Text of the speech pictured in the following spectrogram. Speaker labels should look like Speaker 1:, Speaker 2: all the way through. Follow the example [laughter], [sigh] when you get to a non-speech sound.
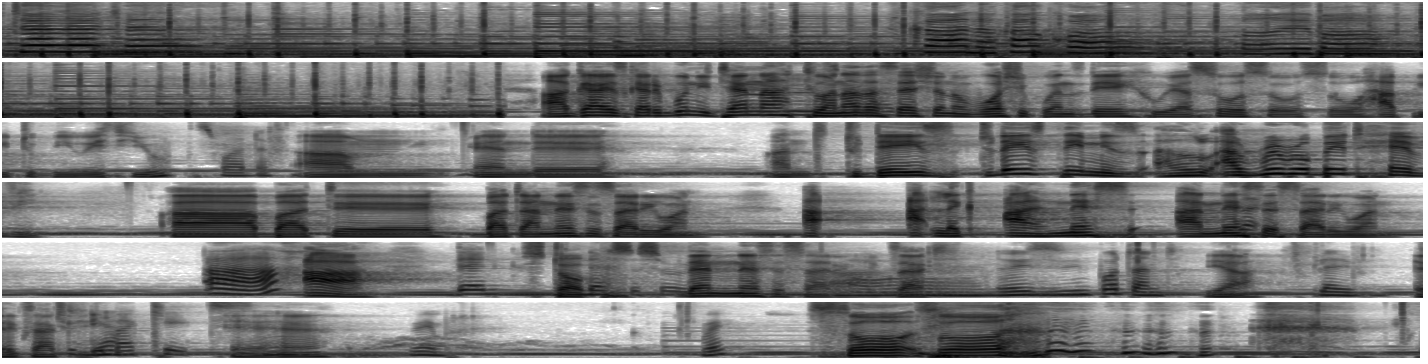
Speaker 1: wetelete kana kakwa baiba
Speaker 2: Uh, guys, karibuni tena to another session of Worship Wednesday. We are so so so happy to be with you.
Speaker 3: It's wonderful.
Speaker 2: Um, and uh, and today's today's theme is a, a little bit heavy, uh, but uh, but a necessary one, uh, uh, like a, nece- a necessary one.
Speaker 4: Ah,
Speaker 2: are
Speaker 4: then
Speaker 2: stop.
Speaker 4: necessary.
Speaker 2: Then necessary. Exactly.
Speaker 3: No, it's important
Speaker 2: Yeah.
Speaker 3: to play.
Speaker 2: Exactly.
Speaker 4: demarcate.
Speaker 2: Uh-huh.
Speaker 3: Remember. Right?
Speaker 2: so so [laughs]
